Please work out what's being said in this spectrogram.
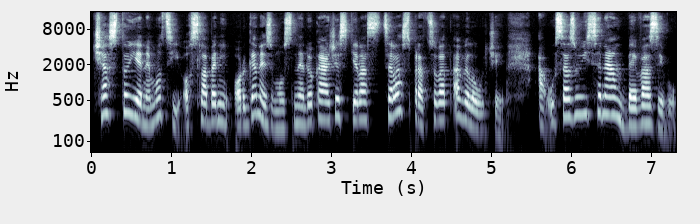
Často je nemocí oslabený organismus nedokáže z těla zcela zpracovat a vyloučit a usazují se nám ve vazivu,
